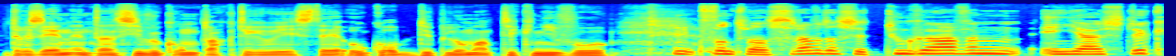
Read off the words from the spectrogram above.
er zijn intensieve contacten geweest, hè, ook op diplomatiek niveau. Ik vond het wel straf dat ze toegaven in jouw stuk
